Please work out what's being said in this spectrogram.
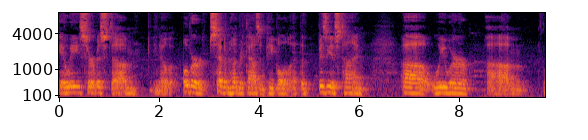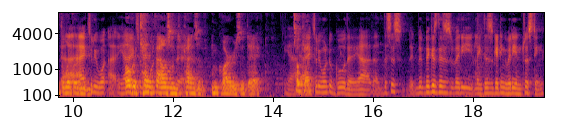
you know, we serviced um, you know, over 700,000 people at the busiest time. Uh, we were um, delivering actually want, yeah, over 10,000 kinds of inquiries a day. Yeah, okay. I actually want to go there. Yeah, this is because this is very like this is getting very interesting.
